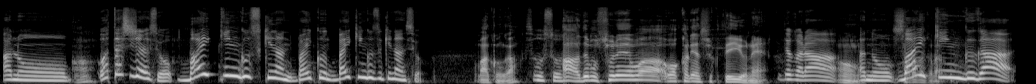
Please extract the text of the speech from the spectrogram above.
あのーあ？私じゃないですよ。バイキング好きなんでバイクバイキング好きなんですよ。マー君が？そうそうあでもそれは分かりやすくていいよね。だから、うん。あのそうだから。バイキングが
